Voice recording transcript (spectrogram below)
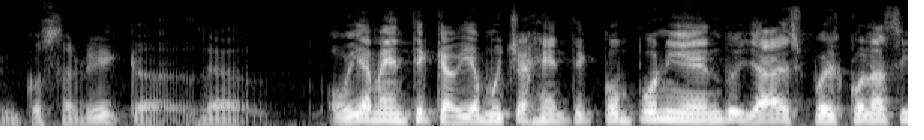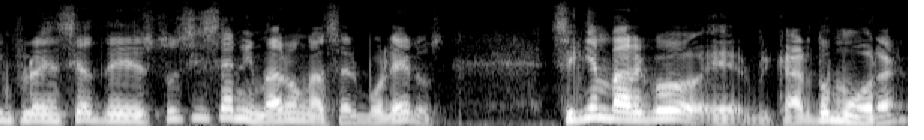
en Costa Rica? O sea, obviamente que había mucha gente componiendo, ya después con las influencias de estos sí se animaron a hacer boleros. Sin embargo, eh, Ricardo Mora,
